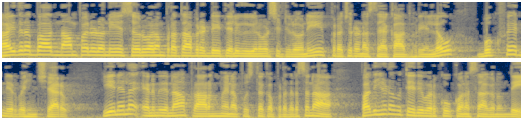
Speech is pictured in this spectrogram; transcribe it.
హైదరాబాద్ నాంపల్లిలోని సురవరం ప్రతాపరెడ్డి తెలుగు యూనివర్సిటీలోని ప్రచురణ శాఖ ఆధ్వర్యంలో బుక్ ఫేర్ నిర్వహించారు. ఈ నెల ఎనిమిదిన ప్రారంభమైన పుస్తక ప్రదర్శన పదిహేడవ తేదీ వరకు కొనసాగనుంది.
